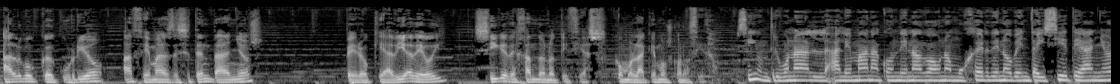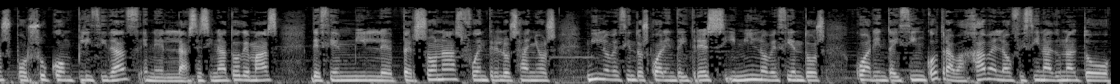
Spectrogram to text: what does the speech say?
algo que ocurrió hace más de 70 años, pero que a día de hoy sigue dejando noticias, como la que hemos conocido. Sí, un tribunal alemán ha condenado a una mujer de 97 años por su complicidad en el asesinato de más de 100.000 personas. Fue entre los años 1943 y 1945. Trabajaba en la oficina de un alto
